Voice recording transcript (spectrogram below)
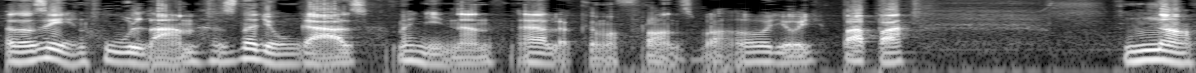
ez az én hullám, ez nagyon gáz. Menj innen, ellököm a francba. Hogy, hogy, papa. Na.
